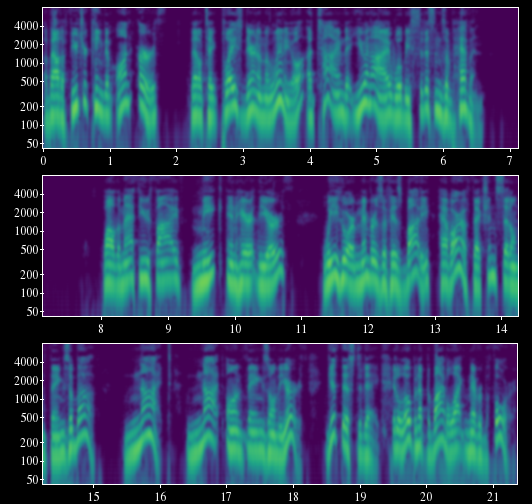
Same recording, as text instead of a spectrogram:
about a future kingdom on earth that'll take place during a millennial, a time that you and I will be citizens of heaven. While the Matthew 5 meek inherit the earth, we who are members of his body have our affections set on things above, not, not on things on the earth. Get this today. It'll open up the Bible like never before.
